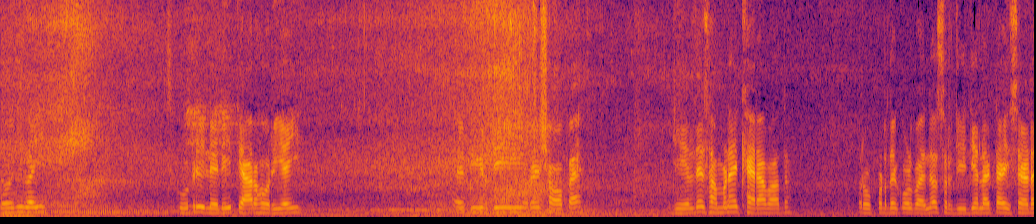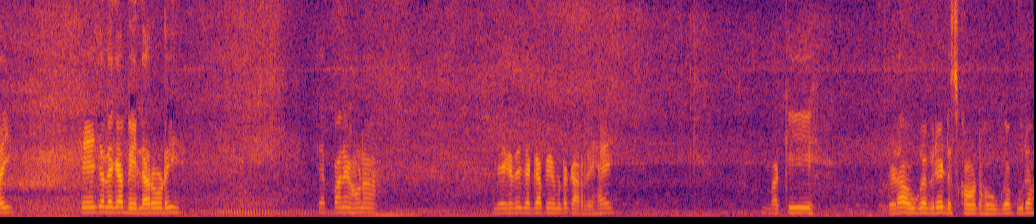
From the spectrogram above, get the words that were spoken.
ਲੋ ਜੀ ਬਾਈ। ਸਕੂਟਰੀ ਲੈ ਲਈ, ਤਿਆਰ ਹੋ ਰਹੀ ਹੈ ਜੀ। ਇਹ ਵੀਰ ਦੀ ਉਰੇ ਸ਼ਾਪ ਹੈ। ਜੇਲ੍ਹ ਦੇ ਸਾਹਮਣੇ, ਖੈਰਾਬਾਦ। ਰੋਪੜ ਦੇ ਕੋਲ ਪੈ ਜਾਂਦਾ, ਸੁਰਜੀਤ ਦੀਆਂ ਲਾਈਟਾਂ ਇਸ ਸਾਈਡ ਆ ਜੀ। ਤੇ ਇਹ ਚਲੇ ਗਿਆ ਬੇਲਾ ਰੋਡ ਜੀ। ਤੇ ਆਪਾਂ ਨੇ ਹੁਣ ਦੇਖਦੇ ਜੱਗਾ ਪੇਮੈਂਟ ਕਰ ਰਿਹਾ ਹੈ। ਬਾਕੀ ਜਿਹੜਾ ਆਊਗਾ ਵੀਰੇ ਡਿਸਕਾਊਂਟ ਹੋਊਗਾ ਪੂਰਾ।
